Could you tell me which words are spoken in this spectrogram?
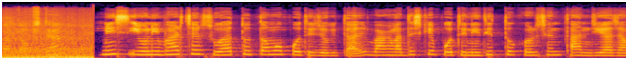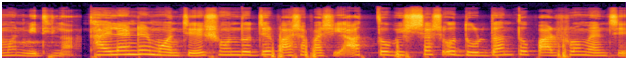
সকাল দশটা মিস ইউনিভার্সের চুয়াত্তরতম প্রতিযোগিতায় বাংলাদেশকে প্রতিনিধিত্ব করছেন তানজিয়া জামান মিথিলা। থাইল্যান্ডের মঞ্চে সৌন্দর্যের পাশাপাশি আত্মবিশ্বাস ও দুর্দান্ত পারফরম্যান্সে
